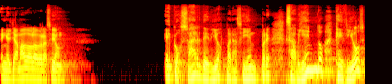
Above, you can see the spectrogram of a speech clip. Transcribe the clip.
en el llamado a la adoración, es gozar de Dios para siempre, sabiendo que Dios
